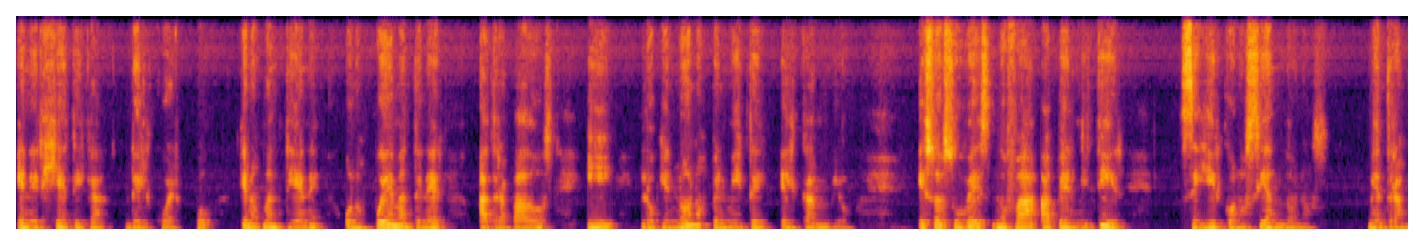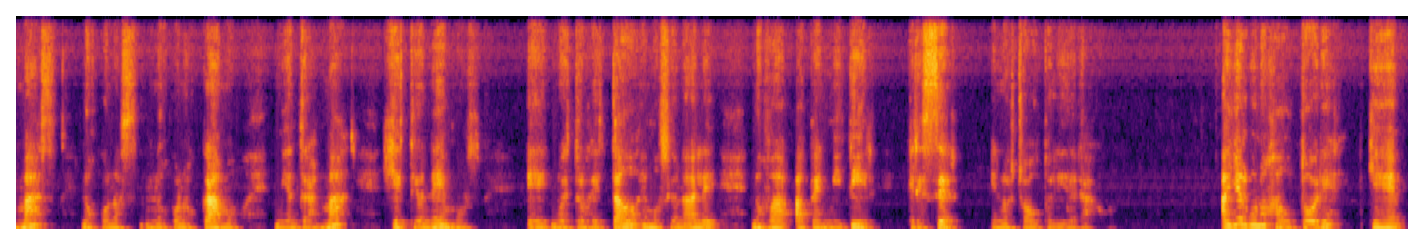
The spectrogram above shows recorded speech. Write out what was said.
energética del cuerpo que nos mantiene o nos puede mantener atrapados y lo que no nos permite el cambio. Eso a su vez nos va a permitir seguir conociéndonos. Mientras más nos, conozcamos, mientras más gestionemos eh, nuestros estados emocionales, nos va a permitir crecer en nuestro autoliderazgo. Hay algunos autores que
